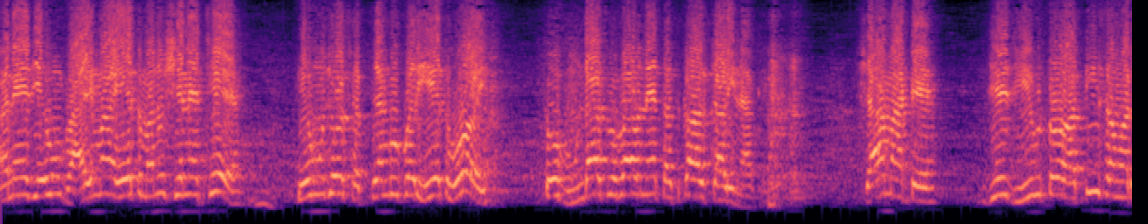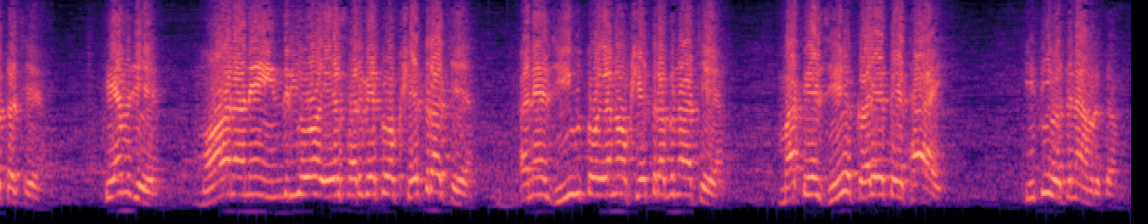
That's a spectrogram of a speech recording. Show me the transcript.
અને જેવું ભાઈ માં હેત મનુષ્ય ને છે તેવું જો સત્સંગ ઉપર હેત હોય, તો ભૂંડા સ્વભાવ ને તત્કાળ ટાળી નાખે. શા માટે? જે જીવ તો અતિ સમર્થ છે. કેમ જે? મન અને ઇન્દ્રિયો એ સર્વે તો ક્ષેત્ર છે, અને જીવ તો એનો ક્ષેત્રજ્ઞ છે. માટે જે કરે તે થાય. ઇતિ વચનામૃતમ.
